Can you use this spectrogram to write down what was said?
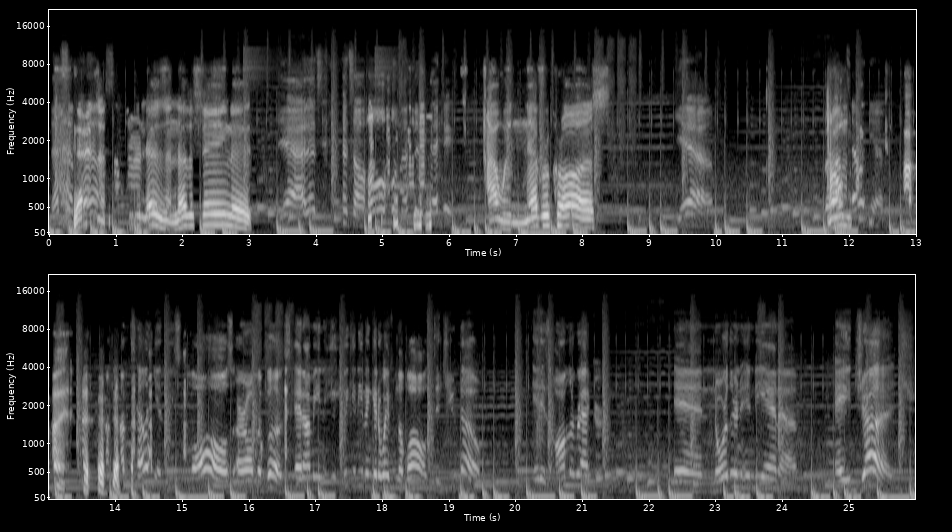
that's something that is else. Another, that is another thing that. Yeah, that's that's a whole other thing. I would never cross. Yeah. But um, I'm telling you, I'm telling you, these laws are on the books, and I mean, we can even get away from the laws. Did you know it is on the record in northern Indiana, a judge,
